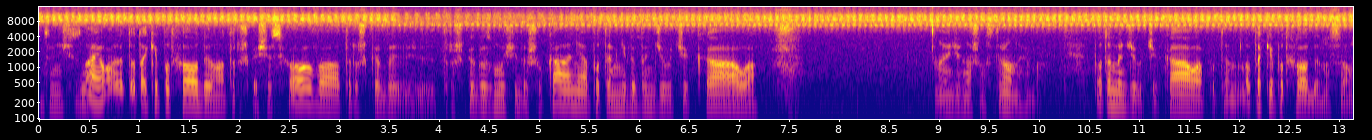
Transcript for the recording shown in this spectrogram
Więc oni się znają, ale to takie podchody. Ona troszkę się schowa, troszkę, by, troszkę go zmusi do szukania, potem niby będzie uciekała. No idzie w naszą stronę chyba. Potem będzie uciekała, potem, no takie podchody no są.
